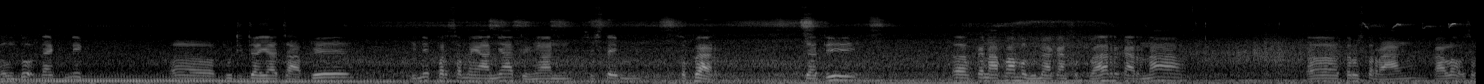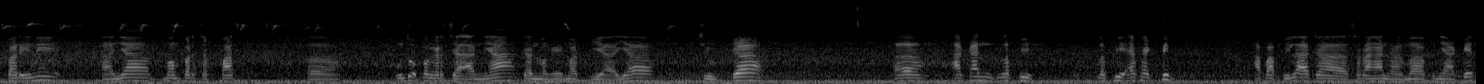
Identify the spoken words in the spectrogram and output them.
untuk teknik eh, budidaya cabai ini persemaiannya dengan sistem sebar. Jadi eh, kenapa menggunakan sebar? Karena eh, terus terang kalau sebar ini hanya mempercepat eh, untuk pengerjaannya dan menghemat biaya juga eh, akan lebih lebih efektif apabila ada serangan hama penyakit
